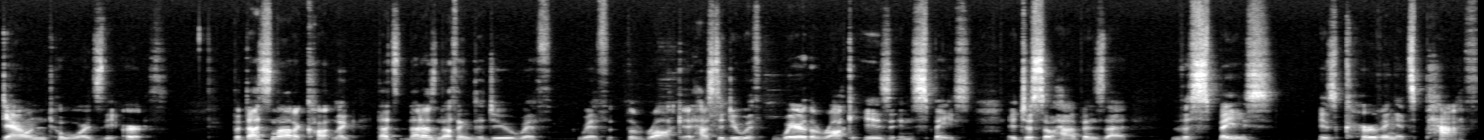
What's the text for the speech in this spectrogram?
down towards the earth. But that's not a con like that's that has nothing to do with with the rock. It has to do with where the rock is in space. It just so happens that the space is curving its path.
